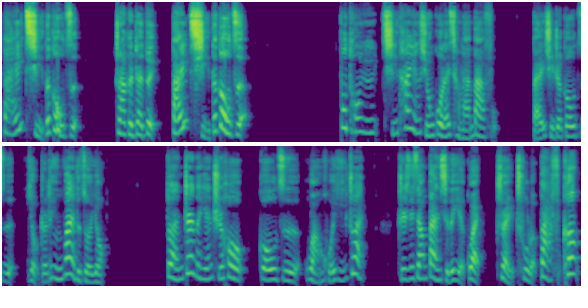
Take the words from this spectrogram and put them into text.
白起的钩子。扎根战队白起的钩子，不同于其他英雄过来抢蓝 buff，白起这钩子有着另外的作用。短暂的延迟后，钩子往回一拽，直接将半血的野怪拽出了 buff 坑。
